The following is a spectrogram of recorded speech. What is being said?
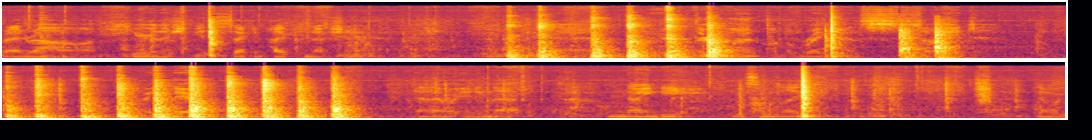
Right around here, there should be a second pipe connection. And third one on the right hand side. Right there. And then we're hitting that 90, it seems like. Then we're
